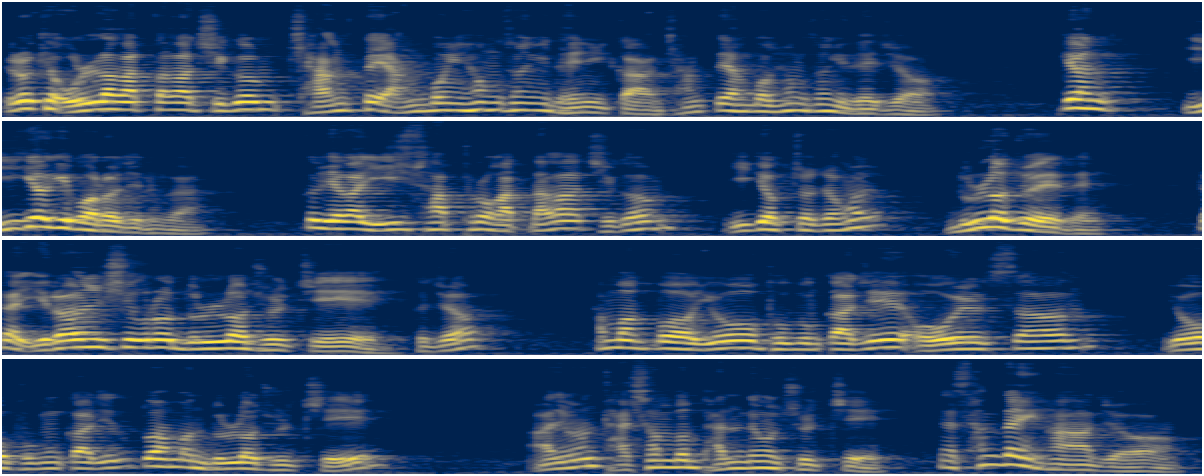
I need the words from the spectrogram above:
이렇게 올라갔다가 지금 장대 양봉이 형성이 되니까, 장대 양봉 형성이 되죠. 그러니까 이격이 벌어지는 거야. 그럼 얘가 24% 갔다가 지금 이격 조정을 눌러줘야 돼. 그러니까 이런 식으로 눌러줄지, 그죠? 한번 뭐 요 부분까지 5일선, 요 부분까지도 또 한번 눌러줄지 아니면 다시 한번 반등을 줄지 상당히 강하죠.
